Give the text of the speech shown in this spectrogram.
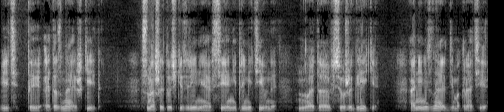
Ведь ты это знаешь, Кейт. С нашей точки зрения все они примитивны, но это все же греки. Они не знают демократии,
